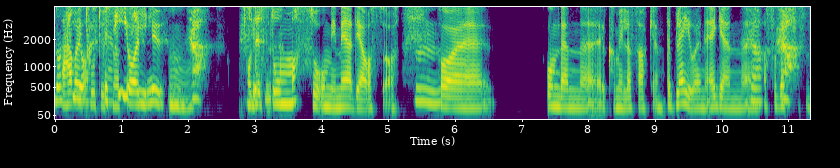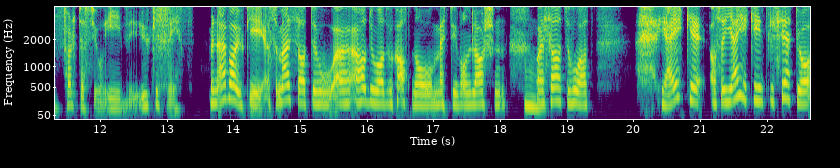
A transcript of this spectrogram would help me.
nå er det her var i ti år. Det er ti år nå. Mm. Ja. Og det sto masse om i media også, mm. på, eh, om den eh, Camilla-saken. Det ble jo en egen eh, Ja. Altså, det føltes jo i ukevis. Men jeg var jo ikke Som jeg sa til henne Jeg jeg hadde jo advokaten og Mette Yvonne Larsen, Mm. og jeg sa til henne at jeg er ikke, altså jeg er ikke interessert i å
